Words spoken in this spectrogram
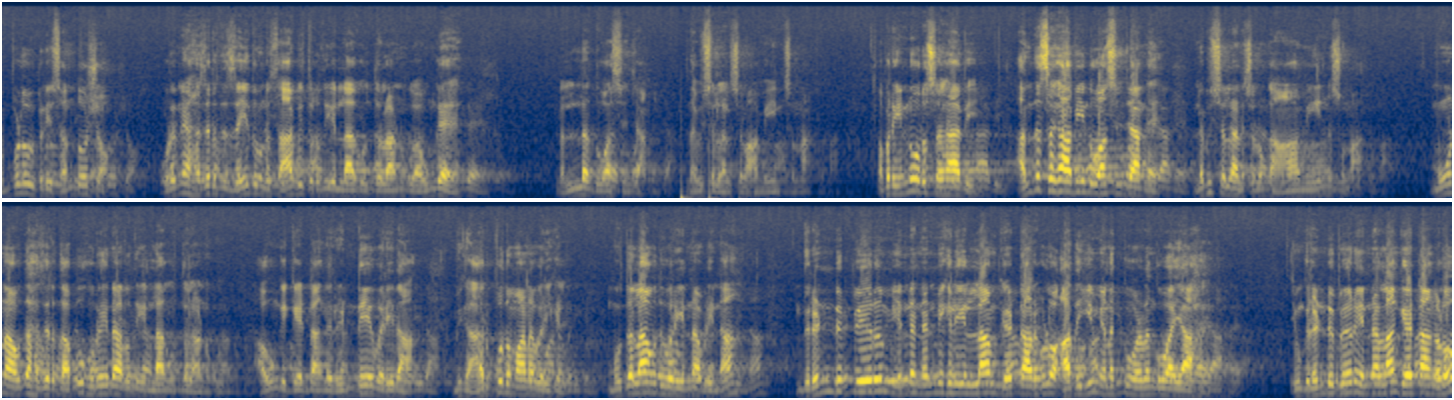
எவ்வளவு பெரிய சந்தோஷம். உடனே ஹசரத் ஜெயிது சாபித் ரதி இல்லா குத்தலான்னு அவங்க நல்ல துவா செஞ்சாங்க. நபிசுல்லா அலி சொல்லுவாங்க சொன்னாங்க. அப்புறம் இன்னொரு சகாபி அந்த சகாபியும் துவா செஞ்சாங்க. நபிசுல்லா சொல்லா சொல்லுவாங்க ஆமின்னு சொன்னாங்க. மூணாவது ஹசரத் அபு ஹுரைரா ரதி இல்லா குத்தலானு அவங்க கேட்டாங்க ரெண்டே வரிதான். மிக அற்புதமான வரிகள். முதலாவது வரி என்ன அப்படின்னா இந்த ரெண்டு பேரும் என்ன நன்மைகளை எல்லாம் கேட்டார்களோ அதையும் எனக்கு வழங்குவாயாக. இவங்க ரெண்டு பேரும் என்னெல்லாம் கேட்டாங்களோ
